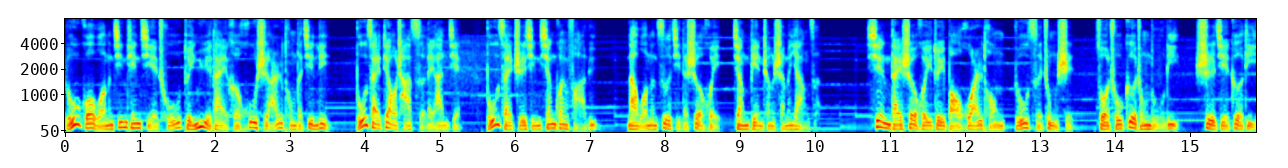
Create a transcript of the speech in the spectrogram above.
如果我们今天解除对虐待和忽视儿童的禁令，不再调查此类案件，不再执行相关法律，那我们自己的社会将变成什么样子？现代社会对保护儿童如此重视，做出各种努力，世界各地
